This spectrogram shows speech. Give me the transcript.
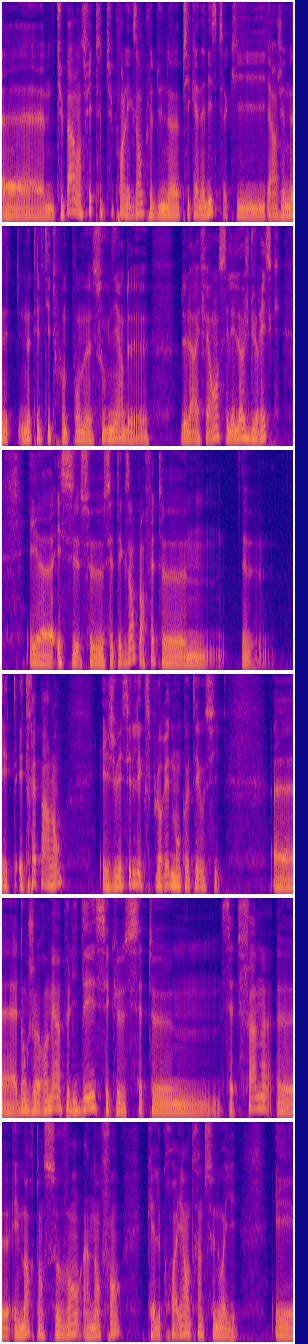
Euh, tu parles ensuite, tu prends l'exemple d'une psychanalyste qui, alors j'ai noté le titre pour, me souvenir de, de la référence, c'est l'éloge du risque. Et, euh, et cet exemple, en fait, est, est, très parlant, et je vais essayer de l'explorer de mon côté aussi. Euh, donc je remets un peu l'idée, c'est que cette, euh, cette femme euh, est morte en sauvant un enfant qu'elle croyait en train de se noyer. Et,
